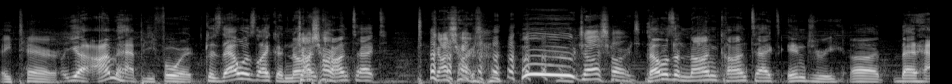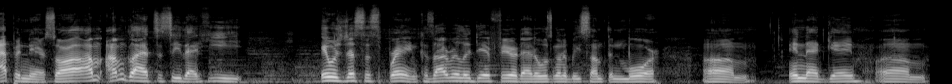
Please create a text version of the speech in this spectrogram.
a tear. Yeah, I'm happy for it because that was like a Josh Hart. non-contact. Josh Hart. Woo! Josh Hart. That was a non-contact injury uh, that happened there. So I'm I'm glad to see that he it was just a sprain because I really did fear that it was going to be something more um, in that game. Um,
